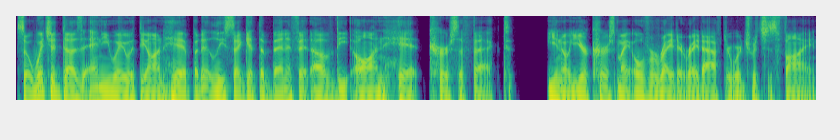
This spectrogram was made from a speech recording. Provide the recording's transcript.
So which it does anyway with the on hit, but at least I get the benefit of the on hit curse effect. You know, your curse might overwrite it right afterwards, which is fine,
